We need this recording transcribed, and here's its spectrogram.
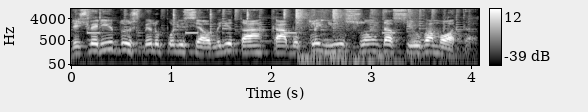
desferidos pelo policial militar Cabo Clenilson da Silva Mota.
